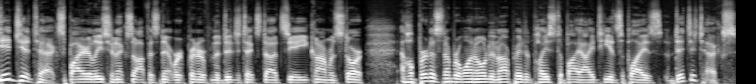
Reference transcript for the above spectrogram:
Digitex. Buy or lease your next office network printer from the digitex.ca e-commerce store. Alberta's number one owned and operated place to buy IT and supplies. Digitex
